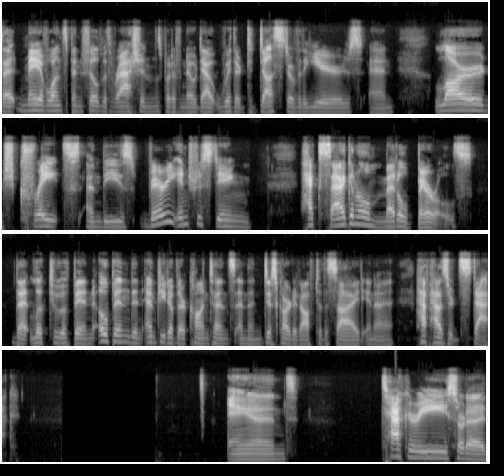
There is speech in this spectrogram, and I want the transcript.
that may have once been filled with rations but have no doubt withered to dust over the years and large crates and these very interesting hexagonal metal barrels that look to have been opened and emptied of their contents and then discarded off to the side in a haphazard stack. And Takari sort of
